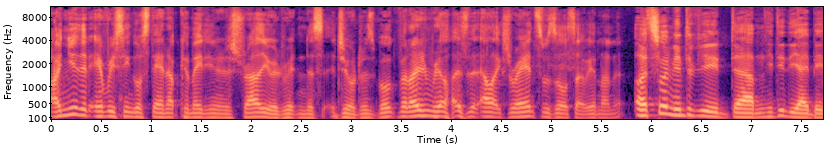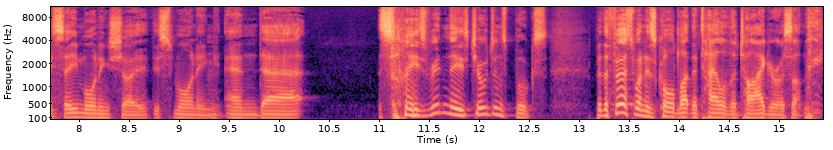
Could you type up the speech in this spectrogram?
I knew that every single stand-up comedian in Australia had written a children's book, but I didn't realize that Alex Rance was also in on it. I saw him interviewed. Um, he did the ABC morning show this morning, and uh, so he's written these children's books. But the first one is called like the Tale of the Tiger or something.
